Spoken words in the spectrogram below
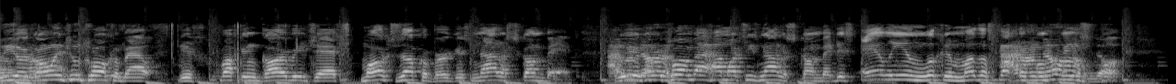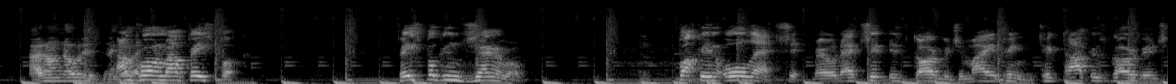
We are going to talk about this fucking garbage ass. Mark Zuckerberg is not a scumbag. I We are going to talk about how much he's not a scumbag. This alien looking motherfucker from him, Facebook. I don't know this nigga. I'm like- talking about Facebook. Facebook in general. Fucking all that shit, bro. That shit is garbage, in my opinion. TikTok is garbage.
